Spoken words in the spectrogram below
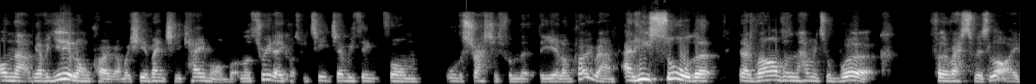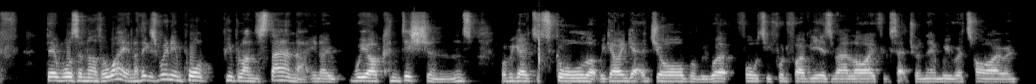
on that we have a year long program which he eventually came on. But on the three day course, we teach everything from all the strategies from the, the year long program. And he saw that you know rather than having to work for the rest of his life, there was another way. And I think it's really important people understand that. You know, we are conditioned when we go to school that we go and get a job and we work 40, 45 years of our life, etc. And then we retire and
